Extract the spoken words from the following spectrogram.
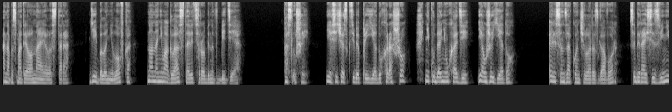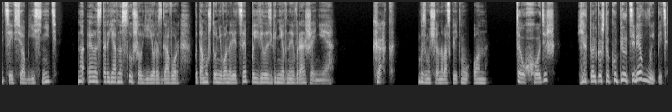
Она посмотрела на Элостера. Ей было неловко, но она не могла оставить Робин в беде. «Послушай, я сейчас к тебе приеду, хорошо? Никуда не уходи, я уже еду». Элисон закончила разговор, собираясь извиниться и все объяснить, но Элестер явно слушал ее разговор, потому что у него на лице появилось гневное выражение. «Как?» — возмущенно воскликнул он. «Ты уходишь? Я только что купил тебе выпить,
